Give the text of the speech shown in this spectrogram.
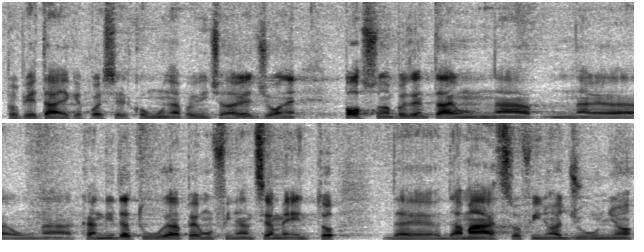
proprietari che può essere il comune, la provincia o la regione, possono presentare una, una, una candidatura per un finanziamento da, da, marzo fino a giugno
